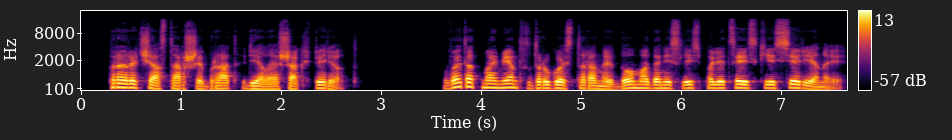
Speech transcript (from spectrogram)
— прорычал старший брат, делая шаг вперед. В этот момент с другой стороны дома донеслись полицейские сирены,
